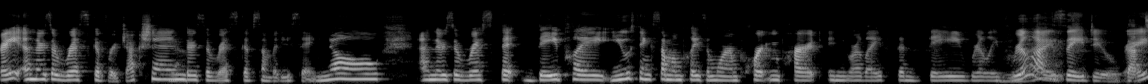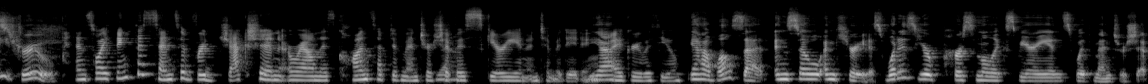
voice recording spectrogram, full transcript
Right. And there's a risk of rejection. There's a risk of somebody saying no. And there's a risk that they play, you think someone plays a more important part in your life than they really realize they do. Right. That's true. And so I think the sense of rejection around this concept of mentorship is scary and intimidating. Yeah. I agree with you. Yeah. Well said. And so I'm curious, what is your personal experience with mentorship?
